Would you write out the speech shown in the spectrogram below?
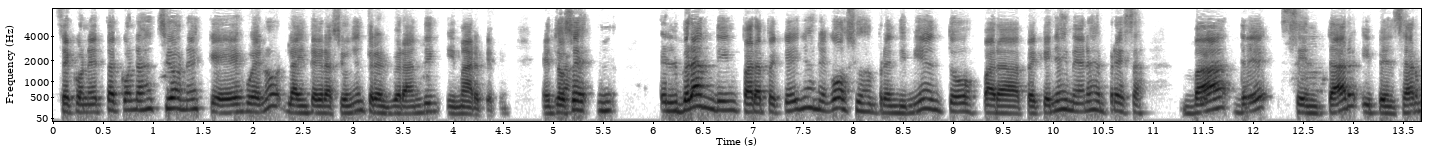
se conecta con las acciones, que es, bueno, la integración entre el branding y marketing. Entonces, el branding para pequeños negocios, emprendimientos, para pequeñas y medianas empresas, va de sentar y pensar,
